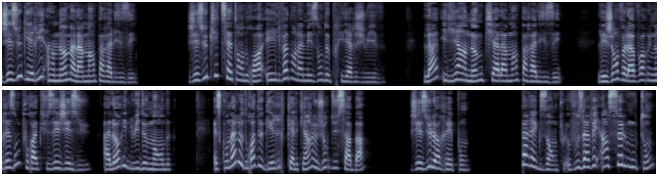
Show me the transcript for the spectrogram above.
Jésus guérit un homme à la main paralysée. Jésus quitte cet endroit et il va dans la maison de prière juive. Là, il y a un homme qui a la main paralysée. Les gens veulent avoir une raison pour accuser Jésus. Alors ils lui demandent Est-ce qu'on a le droit de guérir quelqu'un le jour du sabbat? Jésus leur répond par exemple, vous avez un seul mouton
